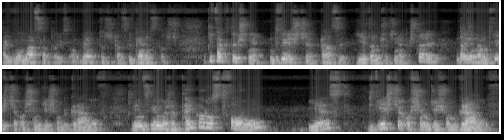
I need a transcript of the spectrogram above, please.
tak? Bo masa to jest objętość razy gęstość. I faktycznie 200 razy 1,4 daje nam 280 gramów. Więc wiemy, że tego roztworu jest 280 gramów.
